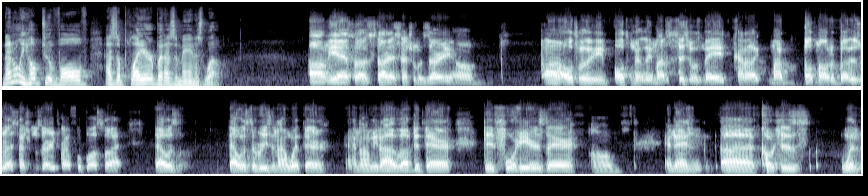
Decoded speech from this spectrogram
not only helped you evolve as a player, but as a man as well. Um, yeah, so I started at Central Missouri. Um, uh, ultimately, ultimately, my decision was made kind of like my both my older brothers were at Central Missouri playing football, so I, that was that was the reason I went there and um, you know I loved it there. Did four years there, um, and then uh, coaches went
